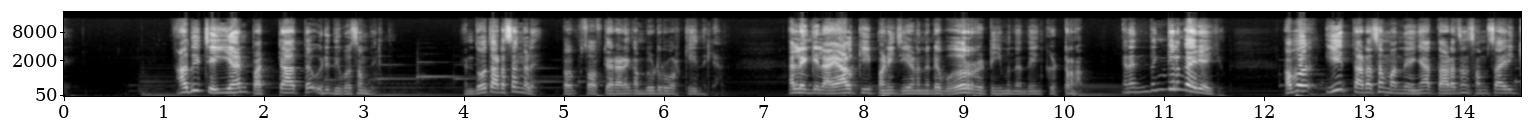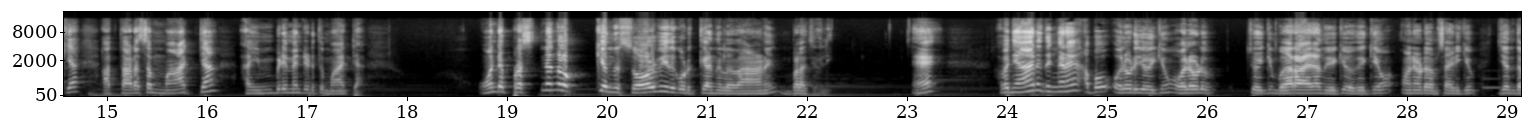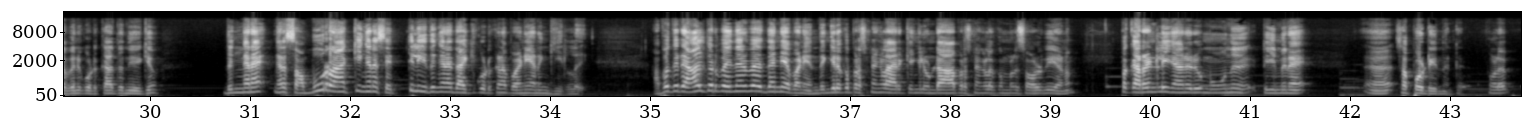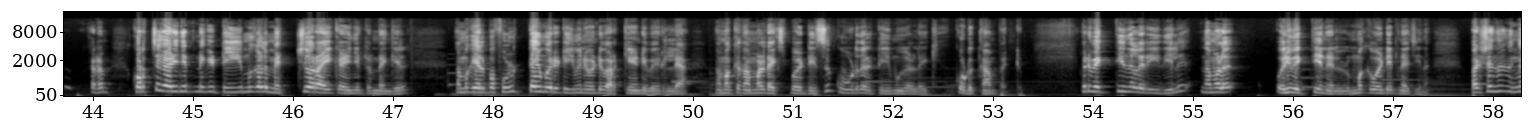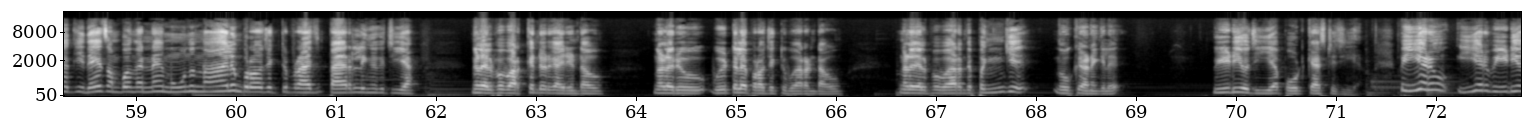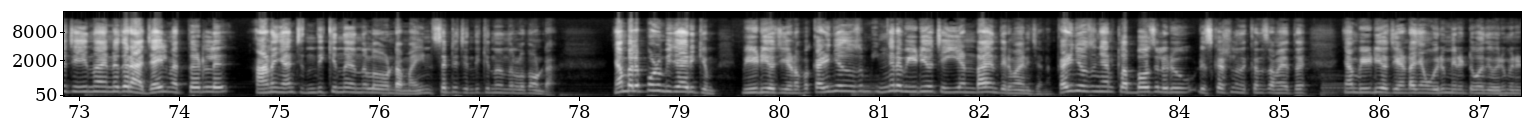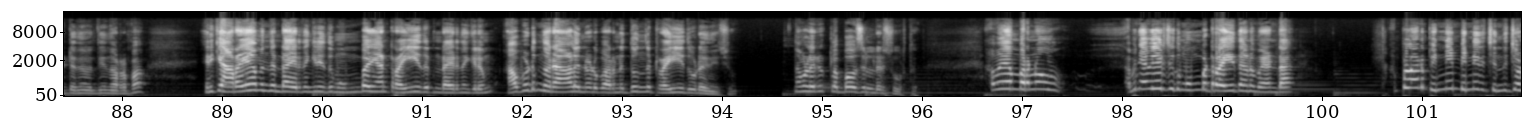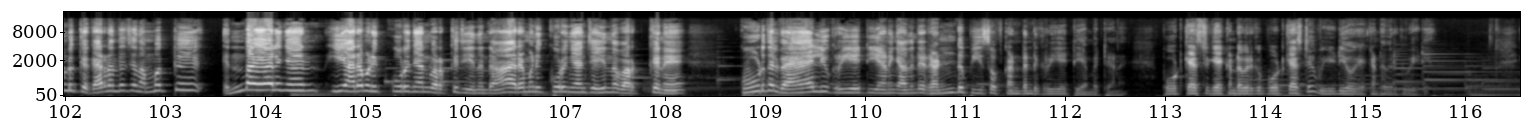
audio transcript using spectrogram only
അത് ചെയ്യാൻ പറ്റാത്ത ഒരു ദിവസം വരും എന്തോ തടസ്സങ്ങൾ ഇപ്പോൾ സോഫ്റ്റ്വെയർ ആണെങ്കിൽ കമ്പ്യൂട്ടർ വർക്ക് ചെയ്യുന്നില്ല. അല്ലെങ്കിൽ അയാൾക്ക് ഈ പണി ചെയ്യണമെന്നുണ്ടെങ്കിൽ വേറൊരു ടീമിൽ നിന്ന് എന്തെങ്കിലും കിട്ടണം. അങ്ങനെ എന്തെങ്കിലും കാര്യമായിരിക്കും. അപ്പോൾ ഈ തടസ്സം വന്നു കഴിഞ്ഞാൽ ആ തടസ്സം സംസാരിക്കുക ആ തടസ്സം മാറ്റുക ആ ഇംപ്ലിമെന്റ് എടുത്ത് മാറ്റുക. ഓന്റെ പ്രശ്നങ്ങളൊക്കെ ഒന്ന് സോൾവ് ചെയ്ത് കൊടുക്കുക എന്നുള്ളതാണ് ഇവിടെ ജോലി. ഏ? അപ്പോൾ ഞാനിതിങ്ങനെ അപ്പോൾ ഓലോട് ചോദിക്കും ഓലോട് ചോദിക്കും വേറെ ആരാന്ന് ചോദിക്കും? ചോദിക്കും അവനോട് സംസാരിക്കും ജന്തപ്പന് കൊടുക്കാത്തെന്ന് ചോദിക്കും. ഇതിങ്ങനെ ഇങ്ങനെ സബൂറാക്കി ഇങ്ങനെ സെറ്റിൽ ചെയ്ത് ഇങ്ങനെ ഇതാക്കി കൊടുക്കുന്ന പണിയാണെങ്കിൽ ഉള്ളത് അപ്പോൾ ഇത് രാവിലെ തൊട്ട് വൈകുന്നേരം വരെ തന്നെയാണ് പണി. എന്തെങ്കിലുമൊക്കെ പ്രശ്നങ്ങൾ ആർക്കെങ്കിലും ഉണ്ടോ ആ പ്രശ്നങ്ങളൊക്കെ നമ്മൾ സോൾവ് ചെയ്യണം. ഇപ്പോൾ കറന്റ്ലി ഞാനൊരു മൂന്ന് ടീമിനെ സപ്പോർട്ട് ചെയ്യുന്നുണ്ട്. നമ്മൾ കാരണം കുറച്ച് കഴിഞ്ഞിട്ടുണ്ടെങ്കിൽ ടീമുകൾ മെച്ചുവറായി കഴിഞ്ഞിട്ടുണ്ടെങ്കിൽ നമുക്ക് ചിലപ്പോൾ ഫുൾ ടൈം ഒരു ടീമിന് വേണ്ടി വർക്ക് ചെയ്യേണ്ടി വരില്ല. നമുക്ക് നമ്മളുടെ എക്സ്പേർട്ടീസ് കൂടുതൽ ടീമുകളിലേക്ക് കൊടുക്കാൻ പറ്റും. ഒരു വ്യക്തി എന്നുള്ള രീതിയിൽ നമ്മൾ ഒരു വ്യക്തി തന്നെ നമുക്ക് വേണ്ടിയിട്ട് തന്നെ ചെയ്യുന്നത്. പക്ഷേ നിങ്ങൾക്ക് ഇതേ സംഭവം തന്നെ മൂന്നും നാലും പ്രോജക്റ്റ് പാരലിൽ നിങ്ങൾക്ക് ചെയ്യാം. നിങ്ങൾ ചിലപ്പോൾ വർക്കിന്റെ ഒരു കാര്യം ഉണ്ടാവും. നിങ്ങളൊരു വീട്ടിലെ പ്രോജക്റ്റ് വേറെ ഉണ്ടാവും. നിങ്ങൾ ചിലപ്പോൾ വേറെ എന്താ എനിക്ക് നോക്കുകയാണെങ്കിൽ വീഡിയോ ചെയ്യുക പോഡ്കാസ്റ്റ് ചെയ്യുക. അപ്പോൾ ഈ ഒരു ഈ ഒരു വീഡിയോ ചെയ്യുന്ന ഒരു അജൈൽ മെത്തേഡിൽ ആണ് ഞാൻ ചിന്തിക്കുന്നത് എന്നുള്ളതുകൊണ്ടാണ് മൈൻഡ് സെറ്റ് ചിന്തിക്കുന്നത് എന്നുള്ളതുകൊണ്ടാണ് ഞാൻ പലപ്പോഴും വിചാരിക്കും വീഡിയോ ചെയ്യണം. അപ്പോൾ കഴിഞ്ഞ ദിവസം ഇങ്ങനെ വീഡിയോ ചെയ്യണ്ട എന്ന് തീരുമാനിച്ചാണ്. കഴിഞ്ഞ ദിവസം ഞാൻ ക്ലബ് ഹൗസിലൊരു ഡിസ്കഷനിൽ നിൽക്കുന്ന സമയത്ത് ഞാൻ വീഡിയോ ചെയ്യേണ്ട ഞാൻ ഒരു മിനിറ്റ് മതി ഒരു മിനിറ്റ് മതി എന്ന് പറഞ്ഞപ്പോൾ എനിക്ക് അറിയാമെന്നുണ്ടായിരുന്നെങ്കിൽ ഇത് മുമ്പ് ഞാൻ ട്രൈ ചെയ്തിട്ടുണ്ടായിരുന്നെങ്കിലും അവിടുന്ന് ഒരാൾ എന്നോട് പറഞ്ഞു ഇതൊന്ന് ട്രൈ ചെയ്തുകൂടെ എന്ന് ചോദിച്ചു. നമ്മളൊരു ക്ലബ് ഹൗസിലുള്ളൊരു സുഹൃത്ത്. അപ്പോൾ ഞാൻ പറഞ്ഞു അപ്പോൾ ഞാൻ വിചാരിച്ചു ഇത് മുമ്പ് ട്രൈ ചെയ്താണ് വേണ്ട. അപ്പോഴാണ് പിന്നെയും പിന്നെ ഇത് ചിന്തിച്ചുകൊണ്ടിരിക്കുക കാരണം എന്താ വെച്ചാൽ നമുക്ക് എന്തായാലും ഞാൻ ഈ അരമണിക്കൂർ ഞാൻ വർക്ക് ചെയ്യുന്നുണ്ട്. ആ അരമണിക്കൂർ ഞാൻ ചെയ്യുന്ന വർക്കിനെ കൂടുതൽ വാല്യൂ ക്രിയേറ്റ് ചെയ്യുകയാണെങ്കിൽ അതിന്റെ രണ്ട് പീസ് ഓഫ് കണ്ടന്റ് ക്രിയേറ്റ് ചെയ്യാൻ പറ്റുകയാണ്. പോഡ്കാസ്റ്റ് കേൾക്കേണ്ടവർക്ക് പോഡ്കാസ്റ്റ് വീഡിയോ കേൾക്കേണ്ടവർക്ക് വീഡിയോ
